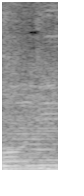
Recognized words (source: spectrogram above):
all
